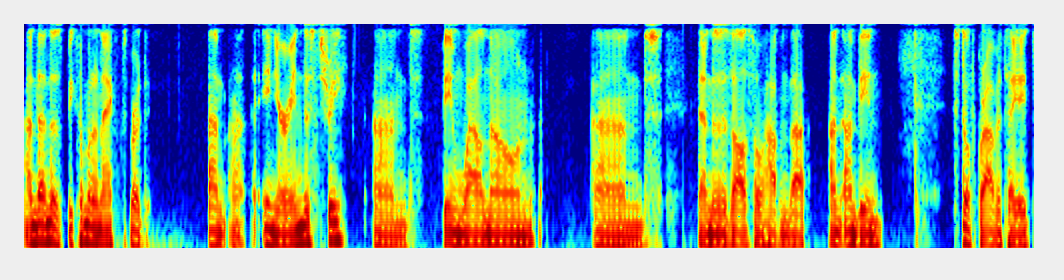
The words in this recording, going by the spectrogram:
And then there's becoming an expert and uh, in your industry and being well known, and then there's also having that and, and being stuff gravitate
